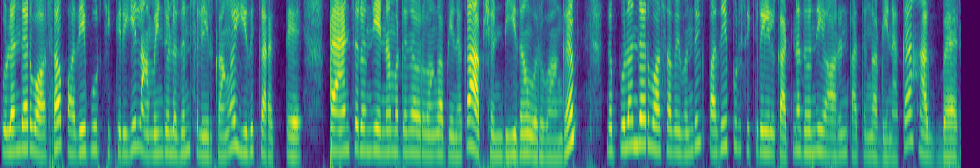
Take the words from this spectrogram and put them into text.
புலந்தர் வாசா பதேபூர் சிக்கிரியில் அமைந்துள்ளதுன்னு சொல்லியிருக்காங்க. இது கரெக்டு இப்போ ஆன்சர் வந்து என்ன மட்டும்தான் வருவாங்க அப்படின்னாக்கா ஆப்ஷன் டி தான் வருவாங்க. இந்த புலந்தர் வாசாவை வந்து பதேபூர் சிக்கிரியில் கட்டினது வந்து யாருன்னு பார்த்தாங்க அப்படின்னாக்கா அக்பர்.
